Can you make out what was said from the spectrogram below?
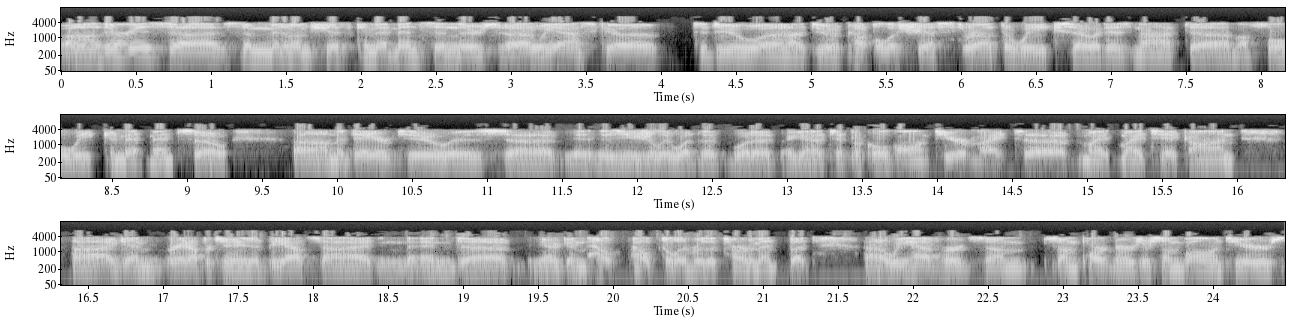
Uh, there is uh, some minimum shift commitments, and there's uh, we ask uh, to do uh, do a couple of shifts throughout the week, so it is not um, a full week commitment. So um, a day or two is uh, is usually what the, what a, again a typical volunteer might uh, might might take on. Uh, again, great opportunity to be outside and and uh, you know again help help deliver the tournament. But uh, we have heard some some partners or some volunteers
